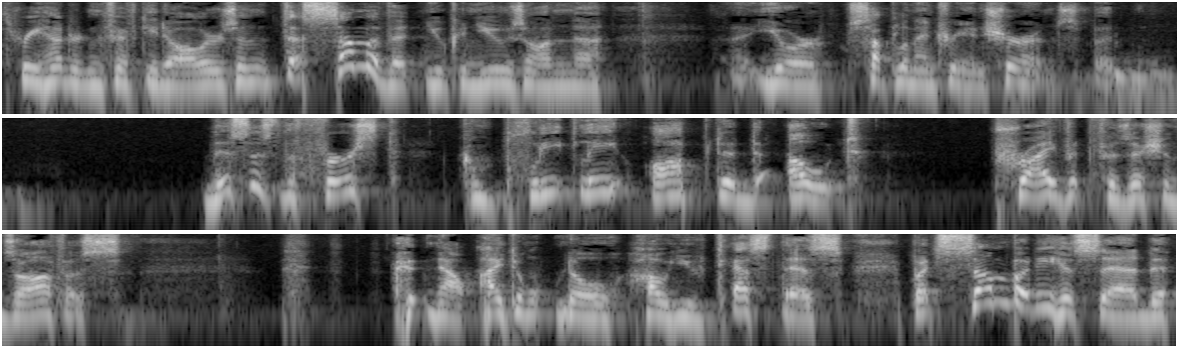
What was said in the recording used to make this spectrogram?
$350. And some of it you can use on uh, your supplementary insurance. But this is the first completely opted out private physician's office. Now, I don't know how you test this, but somebody has said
